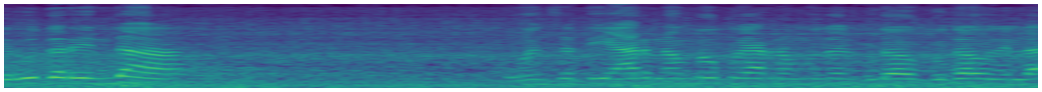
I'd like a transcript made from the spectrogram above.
ಇರುವುದರಿಂದ ಒಂದ್ಸತಿ ಯಾರು ನಂಬಕ್ಕೂ ಯಾರು ನಂಬುದನ್ನು ಬಿಡೋ ಗೊತ್ತಾಗೋದಿಲ್ಲ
